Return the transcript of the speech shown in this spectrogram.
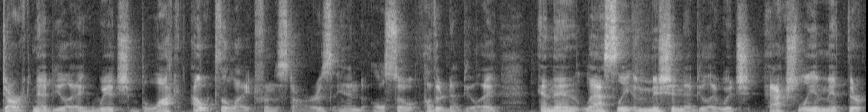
dark nebulae, which block out the light from the stars and also other nebulae, and then lastly, emission nebulae, which actually emit their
